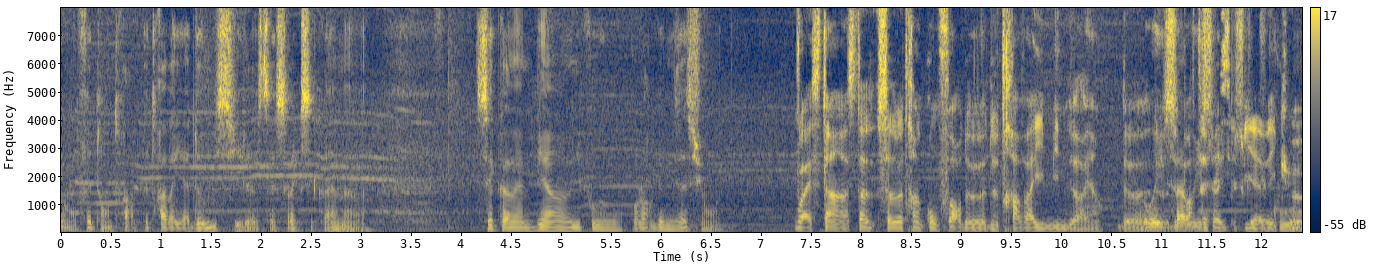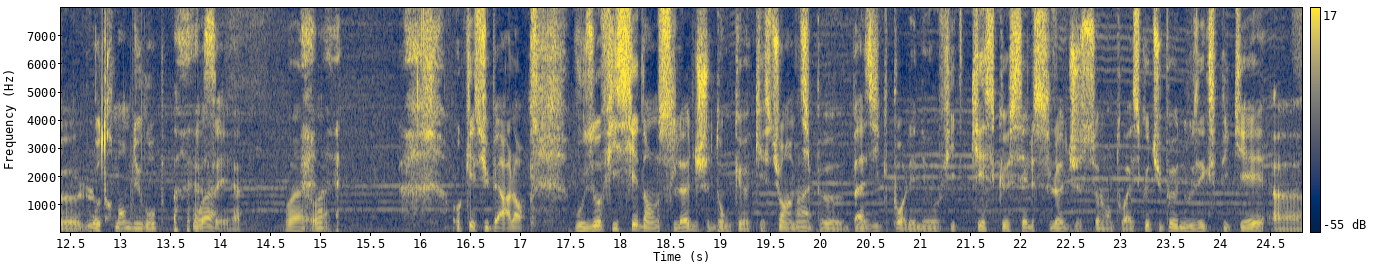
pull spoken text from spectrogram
en fait on, peut travailler à domicile, c'est vrai que c'est quand même, euh, c'est quand même bien au niveau pour l'organisation. Ouais, un, ça doit être un confort de, travail, mine de rien. De, oui, ça, oui, ça, avec euh, l'autre membre du groupe. ouais, ouais. Ok, super. Alors, vous officiez dans le sludge, donc euh, question un petit peu basique pour les néophytes. Qu'est-ce que c'est le sludge selon toi? Est-ce que tu peux nous expliquer euh,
